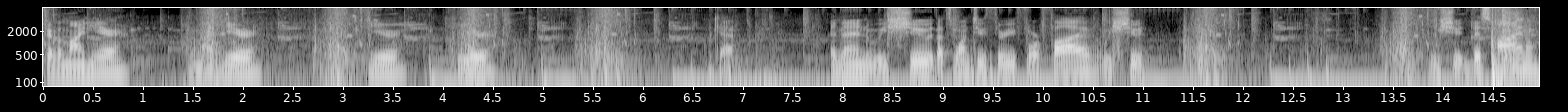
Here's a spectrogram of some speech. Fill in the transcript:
grab a mine here, a mine here, here, here. Okay. And then we shoot. That's one, two, three, four, five. We shoot. We shoot this mine.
